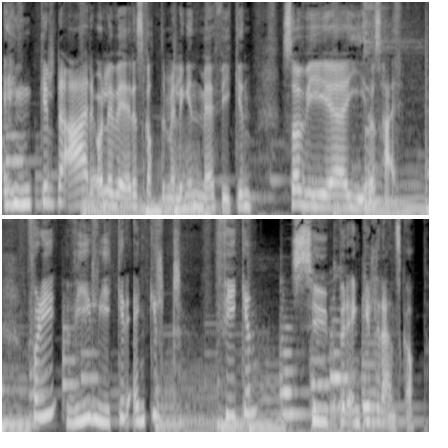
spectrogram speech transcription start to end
enkelt det er å levere skattemeldingen med fiken, så vi eh, gir oss her. Fordi vi liker enkelt. Fiken superenkelt regnskap.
